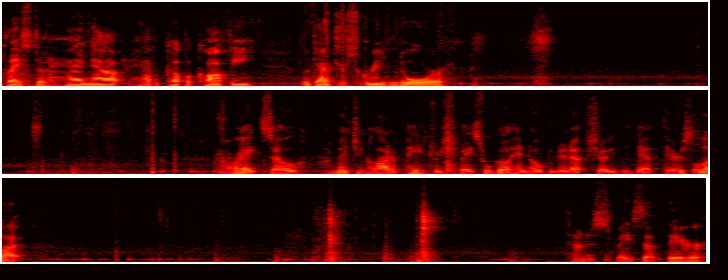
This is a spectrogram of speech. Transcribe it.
Place to hang out, have a cup of coffee, look out your screen door. All right, so I mentioned a lot of pantry space. We'll go ahead and open it up, show you the depth. There's a lot space up there.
